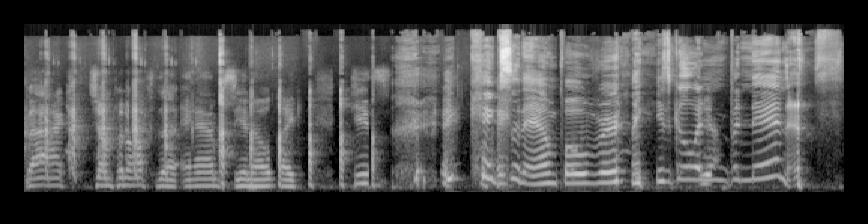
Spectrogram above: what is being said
back, jumping off the amps, you know, like he's he kicks an amp over. Like he's going Yeah. bananas.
